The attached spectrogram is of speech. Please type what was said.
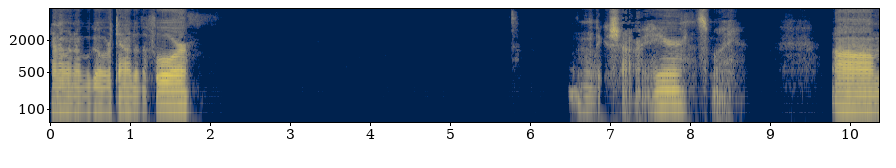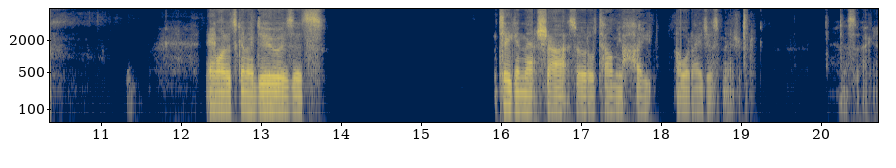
And I'm going to go down to the floor. take a shot right here. That's my. Um, and what it's going to do is it's taking that shot, so it'll tell me the height of what I just measured in a second.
